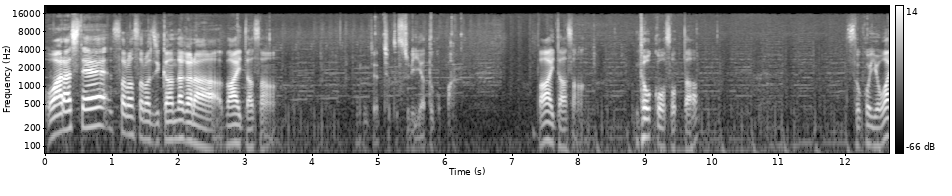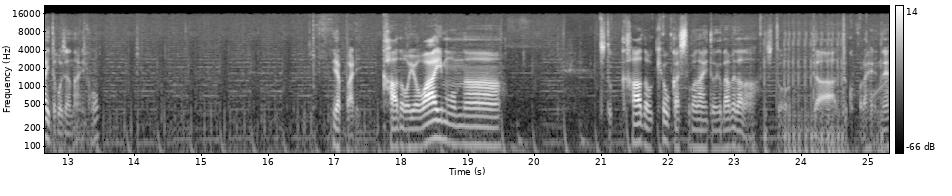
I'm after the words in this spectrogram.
終わらしてそろそろ時間だからバイターさんじゃあちょっと3やっとこうバイターさんどこ襲った？そこ弱いとこじゃないの？やっぱり。カード弱いもんなちょっとカードを強化しとかないとダメだなちょっとダーッとここら辺ね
